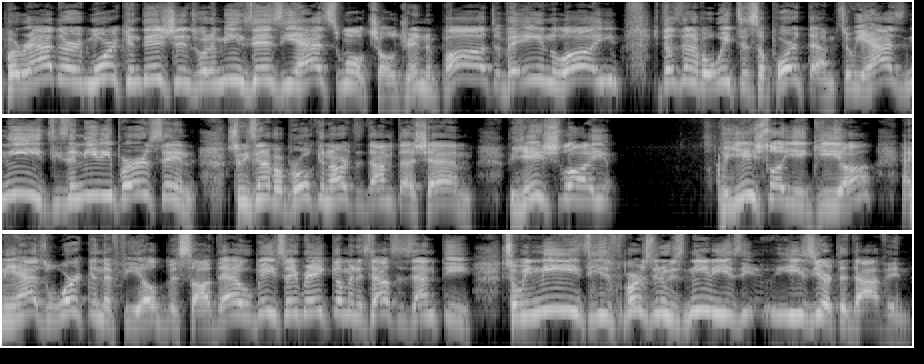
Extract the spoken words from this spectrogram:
but rather more conditions. What it means is he has small children, but ve'in loy, he doesn't have a way to support them. So he has needs. He's a needy person. So he's gonna have a broken heart to daven Hashem and he has work in the field, and his house is empty. So he needs, he's a person who's needy, is easier to daven.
